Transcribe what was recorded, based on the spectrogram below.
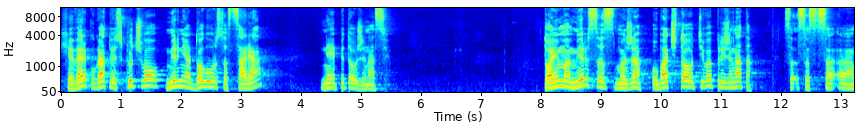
Хевер, когато е сключвал мирния договор с царя, не е питал жена си. Той има мир с мъжа, обаче той отива при жената, с, с, с а,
